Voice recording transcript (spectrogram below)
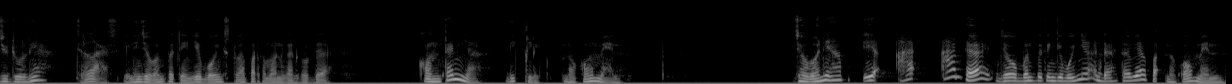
Judulnya jelas, ini jawaban petinggi Boeing setelah pertemuan dengan Garuda. Kontennya diklik no comment jawabannya apa ya ada. Jawaban petinggi boynya ada tapi apa? No comment.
